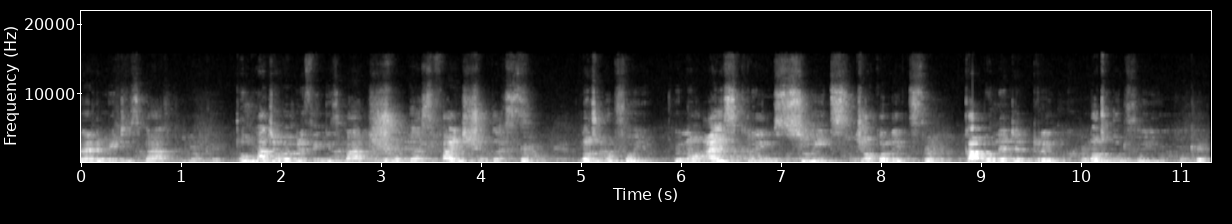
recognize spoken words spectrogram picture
Red meat is bad. Okay. Too much of everything is bad. Sugars, fine sugars, not good for you. You know, ice cream, sweets, chocolates, carbonated drink, not good for you. Okay.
